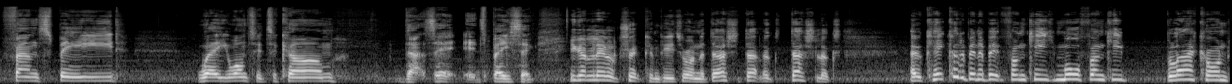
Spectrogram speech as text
fan speed, where you want it to come. That's it. It's basic. You got a little trip computer on the dash. That looks dash looks okay. Could have been a bit funky, more funky. Black on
